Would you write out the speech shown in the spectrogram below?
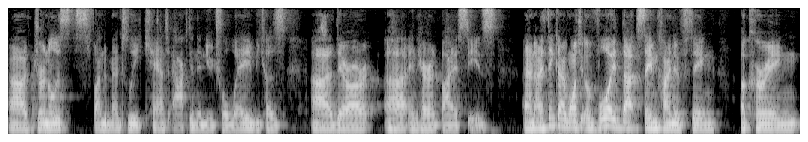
uh, journalists fundamentally can't act in a neutral way because uh, there are uh, inherent biases. And i think i want to avoid that same kind of thing occurring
